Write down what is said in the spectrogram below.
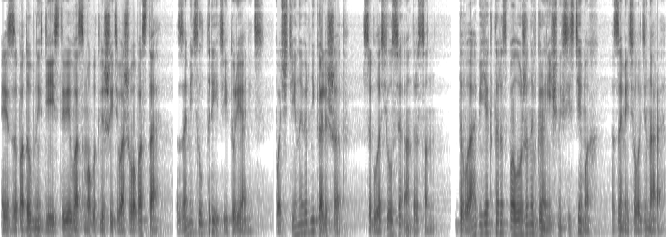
Из-за подобных действий вас могут лишить вашего поста», – заметил третий турианец. «Почти наверняка лишат», – согласился Андерсон. «Два объекта расположены в граничных системах», – заметила Динара.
